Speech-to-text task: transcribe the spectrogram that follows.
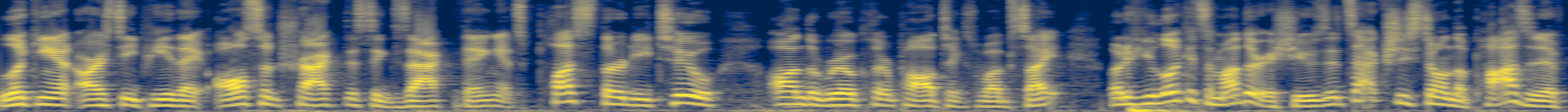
Looking at RCP, they also track this exact thing. It's plus 32 on the Real Clear Politics website. But if you look at some other issues, it's actually still in the positive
